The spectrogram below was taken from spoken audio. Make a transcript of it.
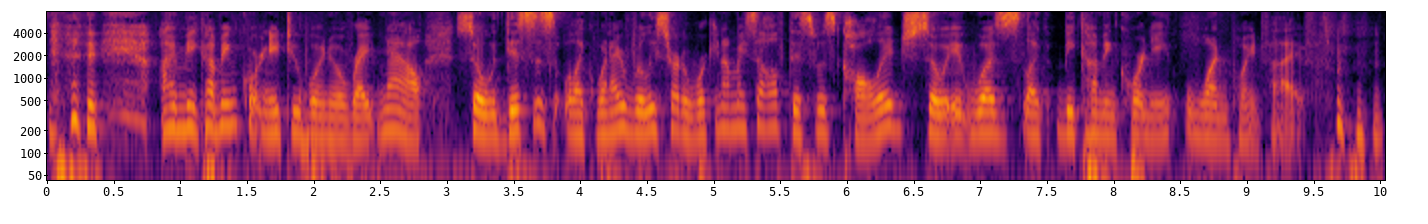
I'm becoming Courtney 2.0 right now. So this is like when I really started working on myself, this was college. So it was like becoming Courtney 1.5.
